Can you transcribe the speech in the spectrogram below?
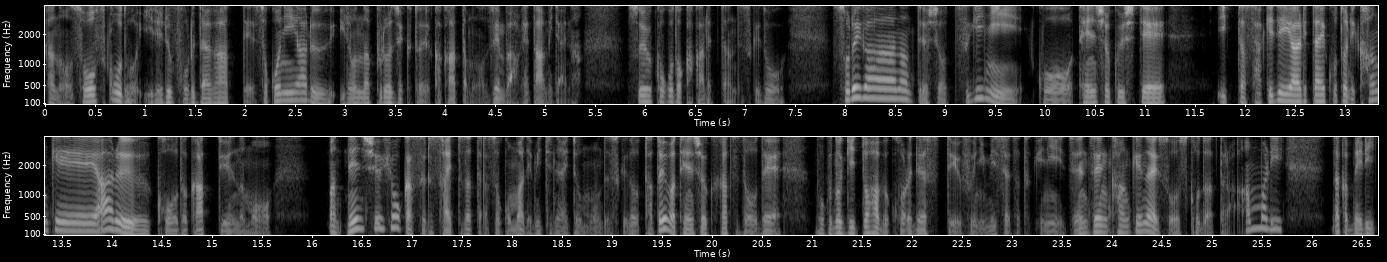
あの、ソースコードを入れるフォルダがあって、そこにあるいろんなプロジェクトで関わったものを全部あげたみたいな、そういうこと書かれてたんですけど、それが、なんて言うでしょう、次に、こう、転職していった先でやりたいことに関係あるコードかっていうのも、まあ、年収評価するサイトだったらそこまで見てないと思うんですけど、例えば転職活動で僕の GitHub これですっていう風に見せた時に全然関係ないソースコードだったらあんまりなんかメリッ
